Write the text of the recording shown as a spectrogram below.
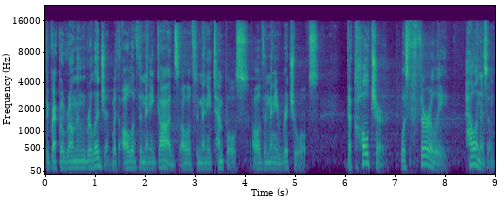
the Greco Roman religion with all of the many gods, all of the many temples, all of the many rituals. The culture was thoroughly Hellenism.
